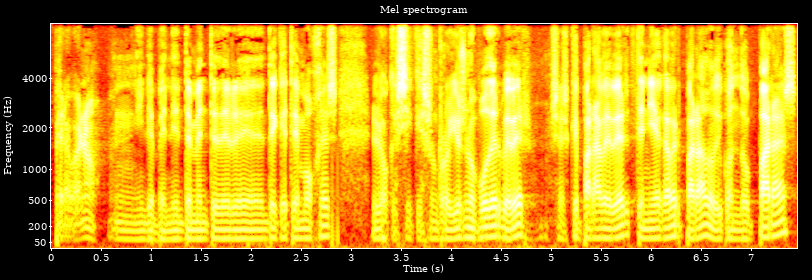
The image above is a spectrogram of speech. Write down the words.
Pero bueno, independientemente de, que te mojes, lo que sí que es un rollo es no poder beber. O sea, es que para beber tenía que haber parado y cuando paras,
